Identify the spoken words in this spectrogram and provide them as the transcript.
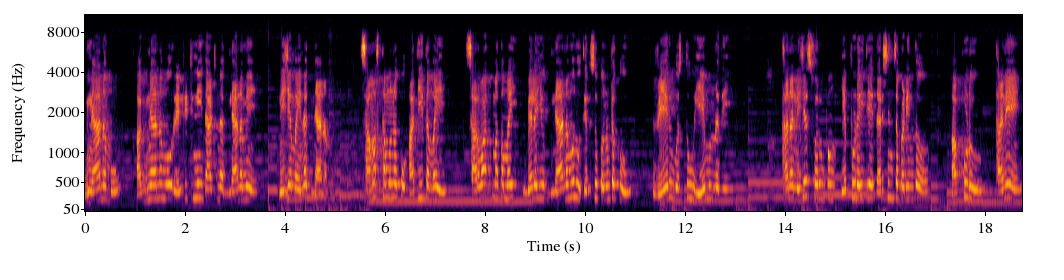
జ్ఞానము అజ్ఞానము రెండిటినీ దాటిన జ్ఞానమే నిజమైన జ్ఞానం సమస్తమునకు అతీతమై సర్వాత్మకమై వెలయు జ్ఞానమును తెలుసుకొనుటకు వేరు వస్తువు ఏమున్నది? తన నిజ స్వరూపం ఎప్పుడైతే దర్శించబడిందో అప్పుడు తనే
